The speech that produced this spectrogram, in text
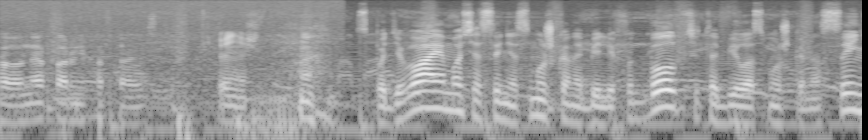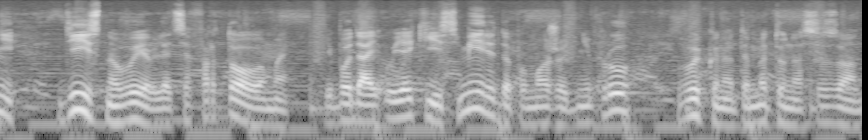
Головне в формі фартовості. Конечно. Сподіваємося, синя смужка на білій футболці та біла смужка на синій дійсно виявляться фартовими і бодай у якійсь мірі допоможуть Дніпру виконати мету на сезон.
